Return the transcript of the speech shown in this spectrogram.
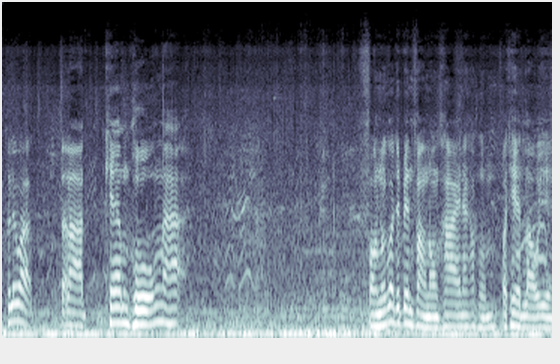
เขาเรียกว่าตลาดแคมโขงนะฮะฝั่งนู้นก็จะเป็นฝั่งหนองคายนะครับผมประเทศเราเอง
